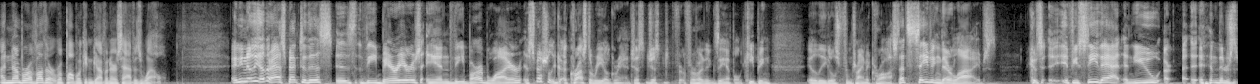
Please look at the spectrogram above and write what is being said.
A number of other Republican governors have as well. And you know, the other aspect of this is the barriers and the barbed wire, especially across the Rio Grande, just, just for, for an example, keeping illegals from trying to cross. That's saving their lives. Because if you see that and you are, and there's,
